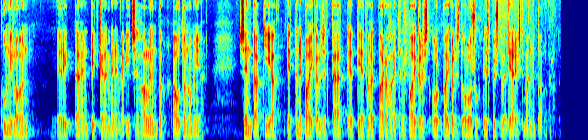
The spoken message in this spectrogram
kunnilla on erittäin pitkälle menevä itsehallinto, autonomia – sen takia, että ne paikalliset päättäjät tietävät parhaiten ne paikalliset, paikalliset olosuhteet pystyvät järjestämään ne palvelut.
